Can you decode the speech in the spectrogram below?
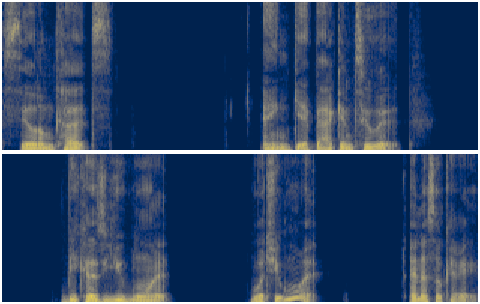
seal them cuts, and get back into it because you want what you want. And that's okay.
